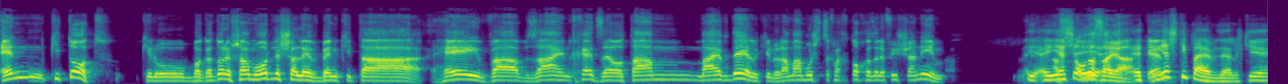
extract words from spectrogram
אין כיתות, כאילו בגדול אפשר מאוד לשלב בין כיתה ה', ו', ז', ח', זה אותם, מה ההבדל? כאילו למה אמרו שצריך לחתוך את זה לפי שנים? יש, עוד הזיה, כן? יש טיפה הבדל, כי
